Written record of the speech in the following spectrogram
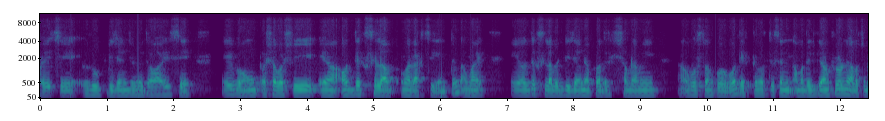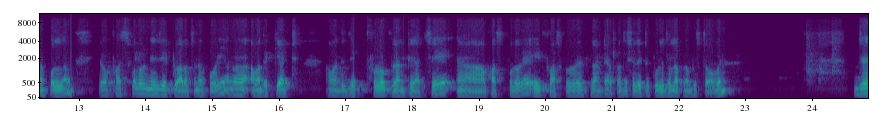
হয়েছে, রূপ ডিজাইন যেভাবে দেওয়া হয়েছে। এবং পাশাপাশি অর্ধেক স্ল্যাব আমরা রাখছি কিন্তু আমার এই অর্ধেক স্ল্যাবের ডিজাইন আপনাদের সামনে আমি উপস্থাপন করব। দেখতে পাচ্ছেন আমাদের গ্রাউন্ড ফ্লোর নিয়ে আলোচনা করলাম এবং ফার্স্ট ফ্লোর নিয়ে যে একটু আলোচনা করি, আমরা আমাদের ক্যাট আমাদের যে ফ্লোর প্ল্যানটি আছে ফার্স্ট ফ্লোরে এই ফার্স্ট ফ্লোরের প্ল্যানটি আপনাদের সাথে একটু তুলে ধরলে আপনারা বুঝতে পারবেন যে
